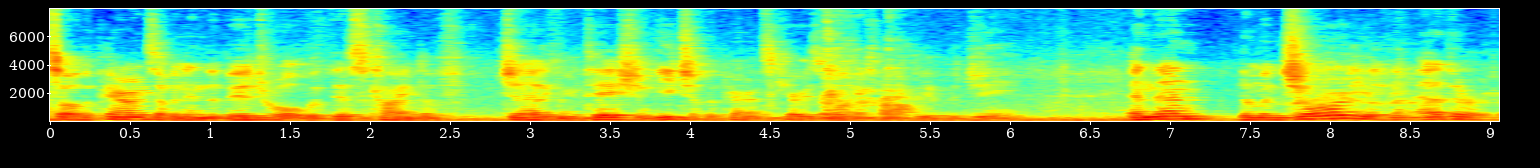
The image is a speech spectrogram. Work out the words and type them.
So the parents of an individual with this kind of genetic mutation, each of the parents carries one copy of the gene. And then the majority of the other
